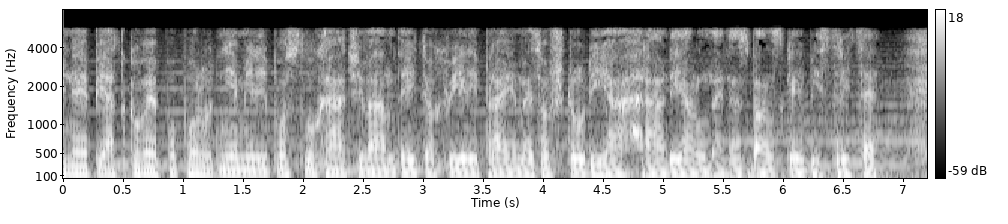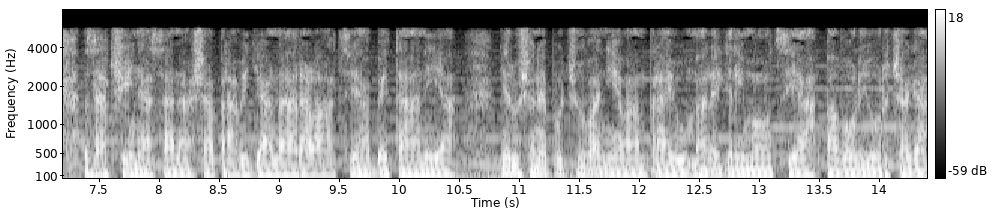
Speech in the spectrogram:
Pokojné piatkové popoludnie, milí poslucháči, vám tejto chvíli prajeme zo štúdia Rádia Lumena z Banskej Bystrice. Začína sa naša pravidelná relácia Betánia. Nerušené počúvanie vám prajú Marek Rimócia, Pavol Jurčaga.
